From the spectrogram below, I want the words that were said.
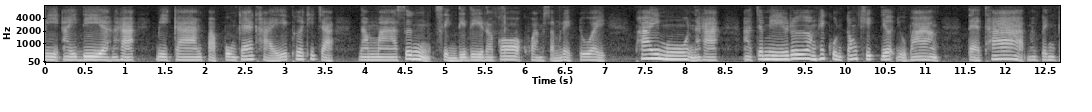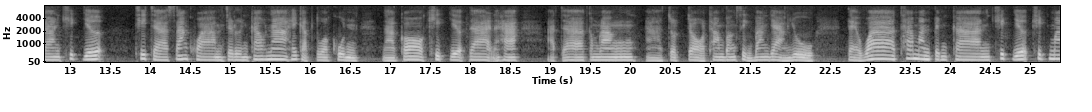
มีไอเดียนะคะ มีการปรับปรุงแก้ไขเพื่อที่จะนำมาซึ่งสิ่งดีๆ แล้วก็ความสำเร็จด้วยไพ่มูลนะคะ อาจจะมีเรื่องให้คุณต้องคิดเยอะอยู่บ้าง แต่ถ้ามันเป็นการคิดเยอะที่จะสร้างความเจริญก้าวหน้าให้กับตัวคุณนะก็คิดเยอะได้นะคะ อาจจะกำลังจดจ่อทำบางสิ่งบางอย่างอยู่ แต่ว่าถ้ามันเป็นการคิดเยอะคิดม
